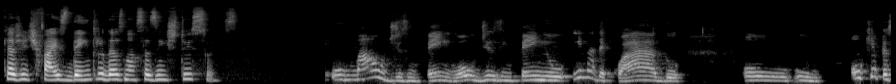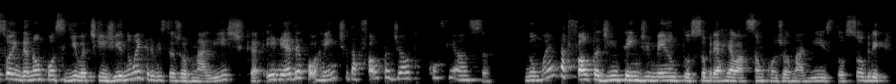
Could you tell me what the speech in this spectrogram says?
que a gente faz dentro das nossas instituições. O mau desempenho ou desempenho inadequado ou o ou que a pessoa ainda não conseguiu atingir numa entrevista jornalística, ele é decorrente da falta de autoconfiança. Não é da falta de entendimento sobre a relação com o jornalista ou sobre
